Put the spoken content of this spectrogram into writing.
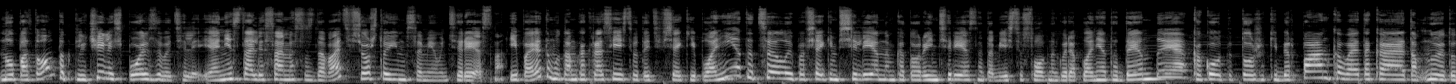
но потом подключились пользователи, и они стали сами создавать все, что им самим интересно. И поэтому там как раз есть вот эти всякие планеты целые по всяким вселенным, которые интересны. Там есть, условно говоря, планета ДНД, какого-то тоже киберпанковая такая, там, ну, это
